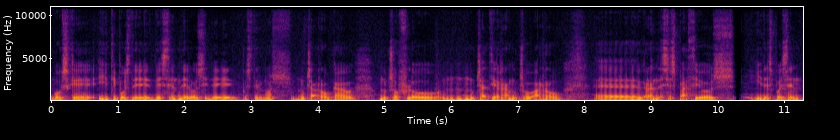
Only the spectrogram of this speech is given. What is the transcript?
bosque y tipos de, senderos y de pues tenemos mucha roca, mucho flow, mucha tierra, mucho barro, eh, grandes espacios y después en,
